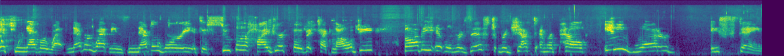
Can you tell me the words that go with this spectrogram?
It's NeverWet. Never wet means never worry. It's a super hydrophobic technology. Bobby, it will resist, reject, and repel any water-based stain.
